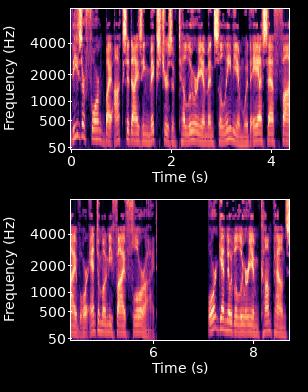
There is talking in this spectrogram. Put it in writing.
These are formed by oxidizing mixtures of tellurium and selenium with ASF5 or antimony 5 fluoride. Organotellurium compounds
